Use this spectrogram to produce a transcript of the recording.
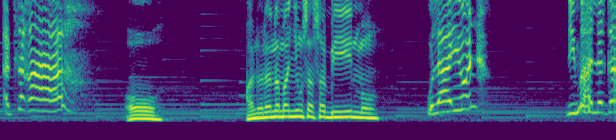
At saka, Oh, ano na naman yung sasabihin mo? wala yun. Di mahalaga.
